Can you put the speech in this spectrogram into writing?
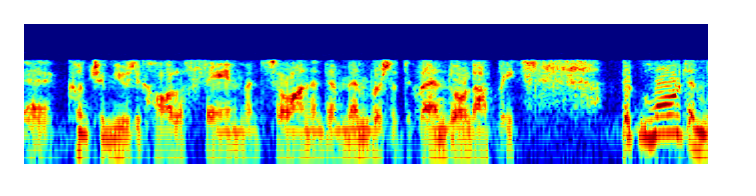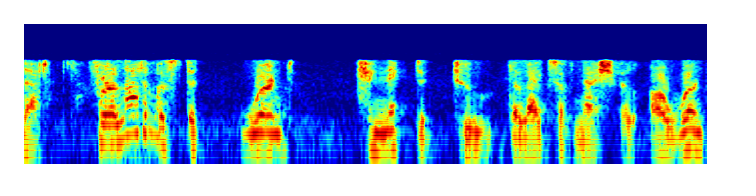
uh, Country Music Hall of Fame and so on, and they're members of the Grand Ole Opry. But more than that, for a lot of us that weren't connected to the likes of Nashville or weren't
